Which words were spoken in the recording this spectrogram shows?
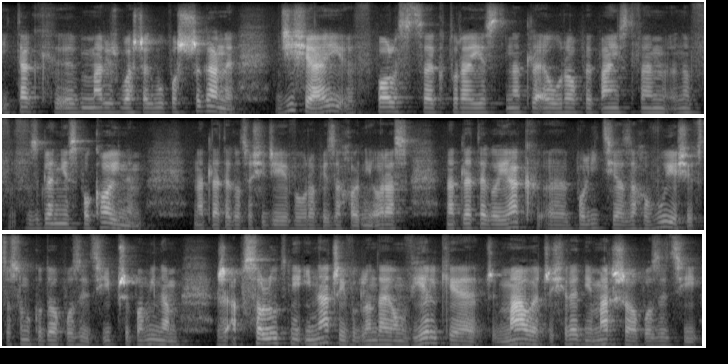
I tak Mariusz Błaszczak był postrzegany. Dzisiaj w Polsce, która jest na tle Europy państwem no, względnie spokojnym, na tle tego, co się dzieje w Europie Zachodniej oraz na tle tego, jak e, policja zachowuje się w stosunku do opozycji. Przypominam, że absolutnie inaczej wyglądają wielkie, czy małe, czy średnie marsze opozycji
